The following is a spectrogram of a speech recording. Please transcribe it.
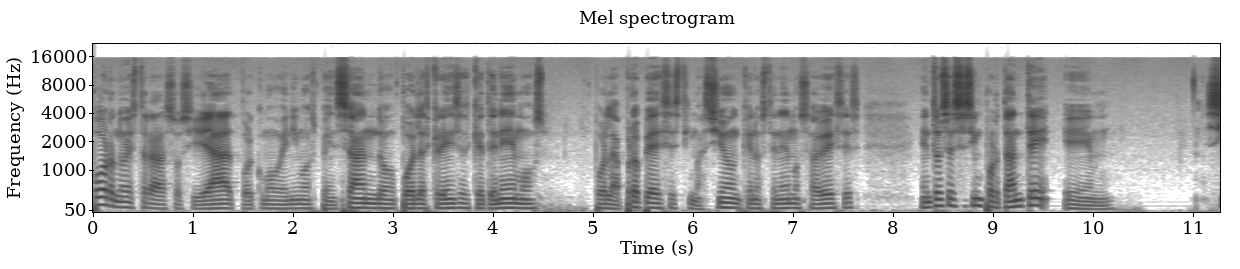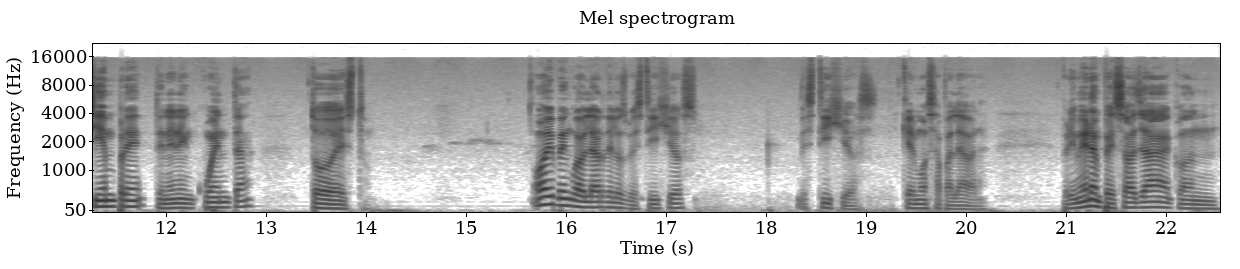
por nuestra sociedad, por cómo venimos pensando, por las creencias que tenemos, por la propia desestimación que nos tenemos a veces. Entonces es importante em, siempre tener en cuenta todo esto. Hoy vengo a hablar de los vestigios. Vestigios, qué hermosa palabra. Primero empezó allá con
